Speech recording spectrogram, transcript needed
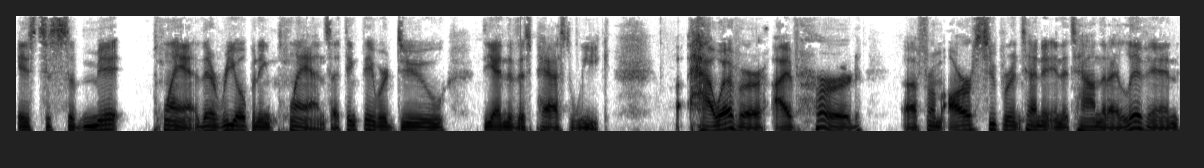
is to submit plan their reopening plans. I think they were due the end of this past week. However, I've heard uh, from our superintendent in the town that I live in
